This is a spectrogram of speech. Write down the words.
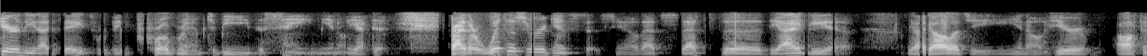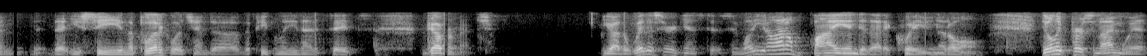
here in the United States, we're being programmed to be the same. You know, you have to either with us or against us. You know, that's that's the the idea, the ideology. You know, here often that you see in the political agenda of the people in the United States government. You're either with us or against us. And well, you know, I don't buy into that equation at all. The only person I'm with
